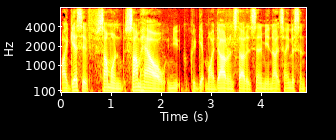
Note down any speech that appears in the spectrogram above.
I guess if someone somehow knew, could get my data and started sending me a note saying, "Listen,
